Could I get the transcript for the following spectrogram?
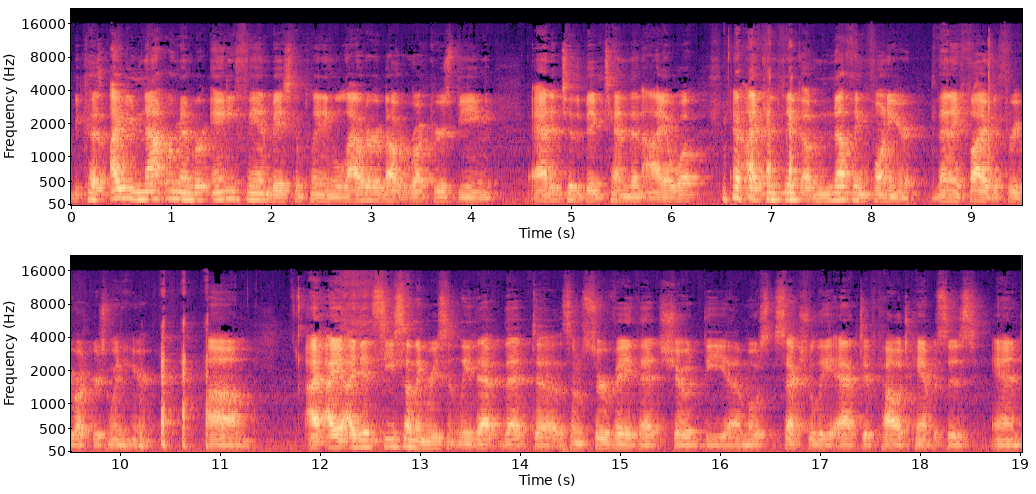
because I do not remember any fan base complaining louder about Rutgers being added to the Big Ten than Iowa, and I can think of nothing funnier than a five to three Rutgers win here. Um, I, I, I did see something recently that that uh, some survey that showed the uh, most sexually active college campuses and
